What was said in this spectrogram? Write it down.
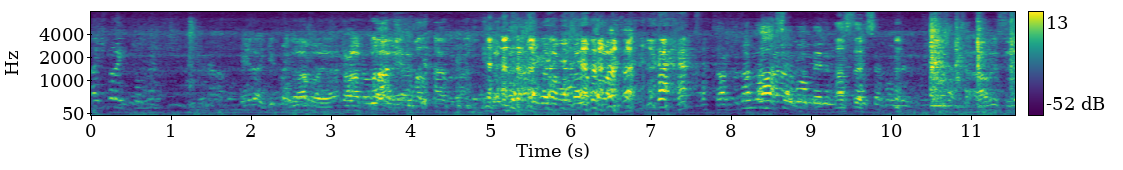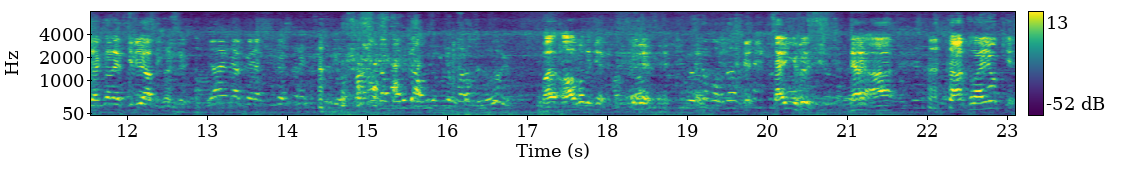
Kaç para gitti onlar? Gitmedi abi o ya. Tarttılar Abi bir. Gerçek adam ondan attılar. Ah Sebon benim. Nasıl? Sebon benim. Abi sıcaklar etkiliyor artık bizi. Ya alaka ya? Sıcaklar etkiliyor. Adam balık almış gidiyor parasını soruyor. Ben. Görüyorum orada. Sen görürsün. Tartılan yok ki.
